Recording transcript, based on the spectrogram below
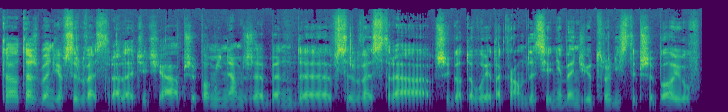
to też będzie w Sylwestra lecieć. Ja przypominam, że będę w Sylwestra, przygotowuję taką audycję, nie będzie jutro listy przebojów,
